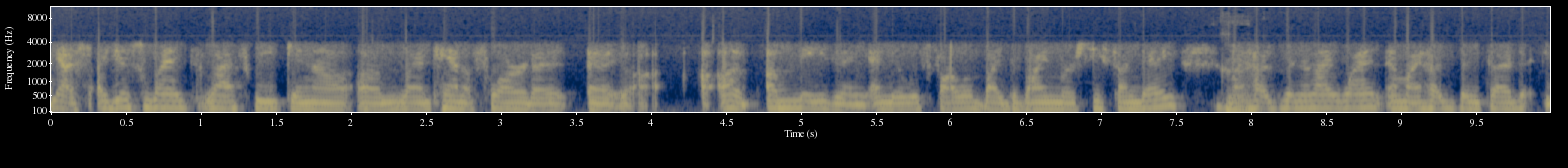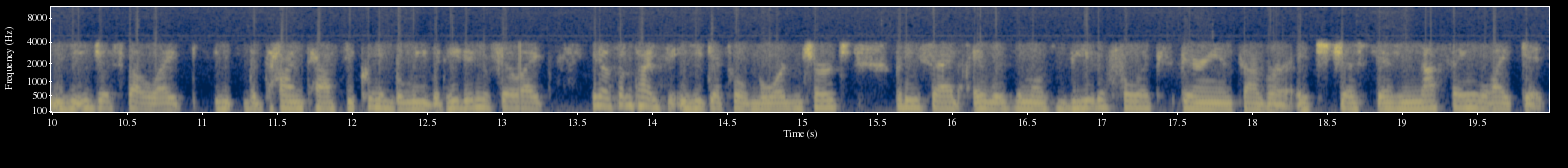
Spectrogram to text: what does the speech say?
Yes, I just went last week in uh, um, Lantana, Florida. Uh, uh, amazing, and it was followed by Divine Mercy Sunday. Good. My husband and I went, and my husband said he just felt like he, the time passed. He couldn't believe it. He didn't feel like you know. Sometimes he gets a little bored in church, but he said it was the most beautiful experience ever. It's just there's nothing like it.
